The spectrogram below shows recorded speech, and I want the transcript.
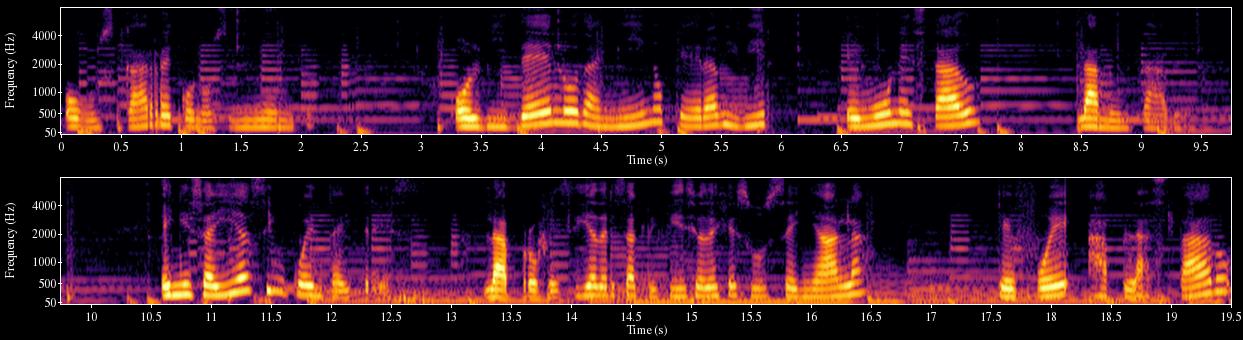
o buscar reconocimiento. Olvidé lo dañino que era vivir en un estado lamentable. En Isaías 53, la profecía del sacrificio de Jesús señala que fue aplastado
